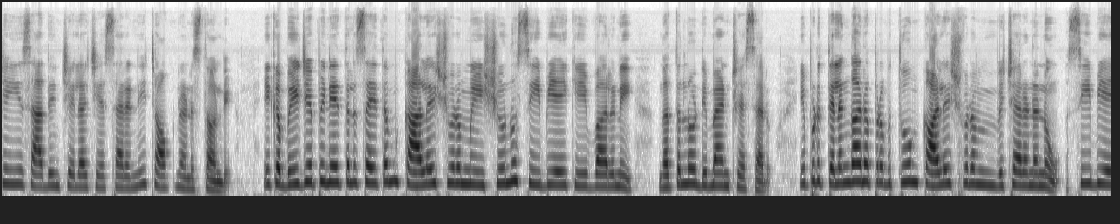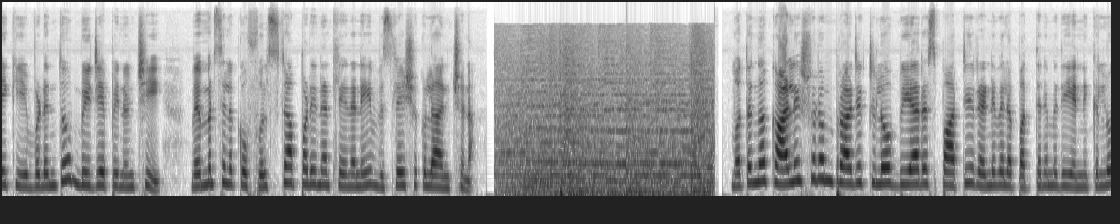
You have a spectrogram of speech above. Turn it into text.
చేయి సాధించేలా చేశారని టాక్ నడుస్తోంది. ఇక బీజేపీ నేతలు సైతం కాళేశ్వరం ఇష్యూను సీబీఐకి ఇవ్వాలని గతంలో డిమాండ్ చేశారు. ఇప్పుడు తెలంగాణ ప్రభుత్వం కాళేశ్వరం విచారణను సీబీఐకి ఇవ్వడంతో బీజేపీ నుంచి విమర్శలకు ఫుల్ స్టాప్ పడినట్లేనని విశ్లేషకుల అంచనా. మొత్తంగా కాళేశ్వరం ప్రాజెక్టులో బీఆర్ఎస్ పార్టీ రెండు వేల పద్దెనిమిది ఎన్నికల్లో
